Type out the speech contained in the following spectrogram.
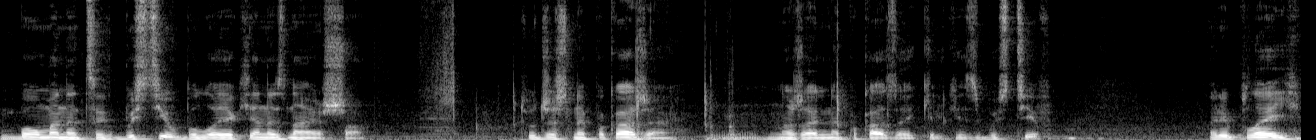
бо у мене цих бустів було, як я не знаю що. Тут же ж не покаже. На жаль, не показує кількість бустів. Реплей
